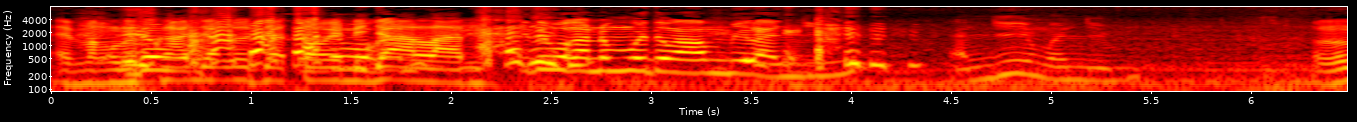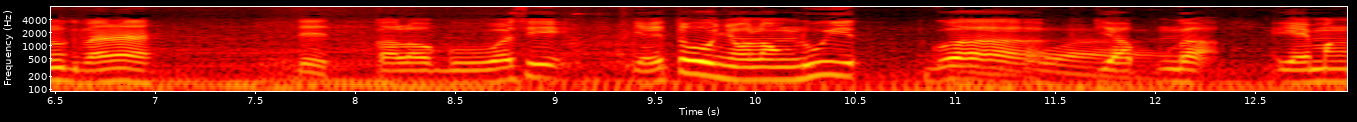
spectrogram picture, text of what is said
emang lu sengaja lu jatoin di jalan. itu bukan nemu itu ngambil anjing. Anjing, anjing. Lalu lu gimana? Dit. Kalau gua sih ya itu nyolong duit. Gua Wah. ya enggak ya emang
